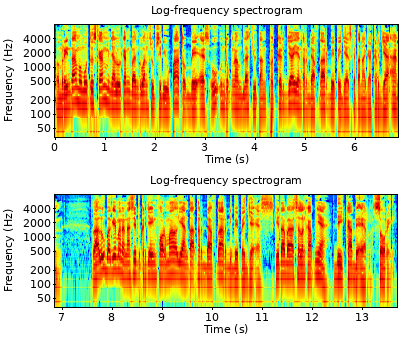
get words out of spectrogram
Pemerintah memutuskan menyalurkan bantuan subsidi upah atau BSU untuk 16 jutaan pekerja yang terdaftar BPJS Ketenagakerjaan. Lalu bagaimana nasib pekerja informal yang tak terdaftar di BPJS? Kita bahas selengkapnya di KBR sore.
